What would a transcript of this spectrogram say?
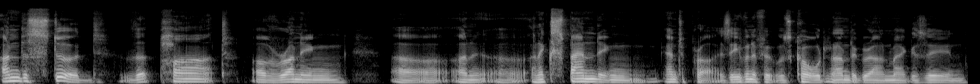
understood that part of running uh, an, uh, an, expanding enterprise, even if it was called an underground magazine,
